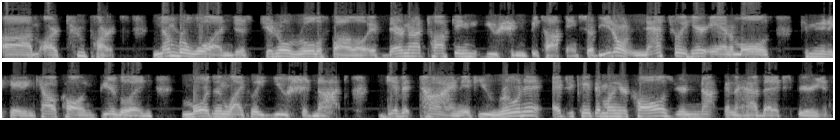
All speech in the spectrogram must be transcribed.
um, are two parts. Number one, just general rule to follow. If they're not talking, you shouldn't be talking. So if you don't naturally hear animals communicating, cow calling, bugling, more than likely you should not. Give it time. If you ruin it, educate them on your calls, you're not going to have that experience.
